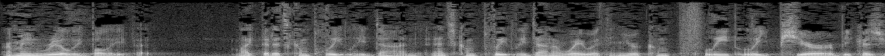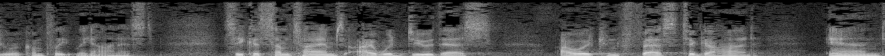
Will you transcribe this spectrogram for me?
I mean, really believe it. Like that it's completely done and it's completely done away with and you're completely pure because you were completely honest. See, because sometimes I would do this. I would confess to God and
